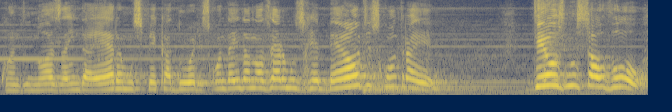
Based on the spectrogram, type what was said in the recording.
quando nós ainda éramos pecadores, quando ainda nós éramos rebeldes contra Ele. Deus nos salvou,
